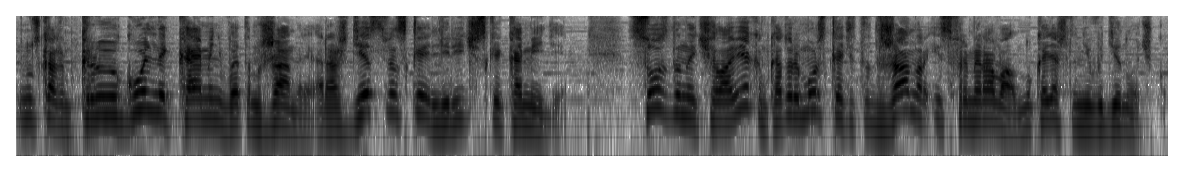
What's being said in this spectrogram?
ну скажем, краеугольный камень в этом жанре. Рождественской лирической комедии. Созданный человеком, который, можно сказать, этот жанр и сформировал. Ну, конечно, не в одиночку.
